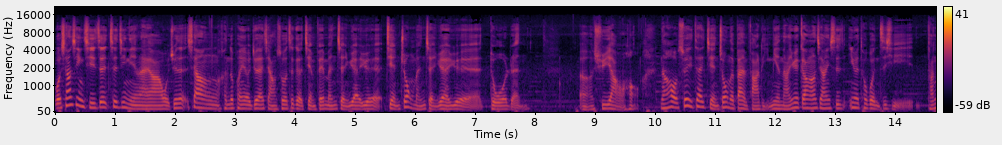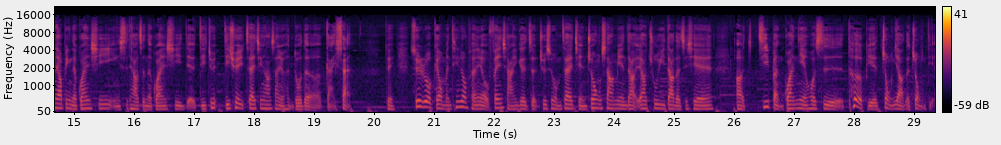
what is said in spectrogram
我相信，其实这这近年来啊，我觉得像很多朋友就在讲说，这个减肥门诊越来越减重门诊越来越多人呃需要哈。然后，所以在减重的办法里面呢、因为刚刚江医师，因为透过你自己糖尿病的关系、饮食调整的关系，的的确的确在健康上有很多的改善。对，所以如果给我们听众朋友分享一个，这就是我们在减重上面的要注意到的这些呃基本观念，或是特别重要的重点。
